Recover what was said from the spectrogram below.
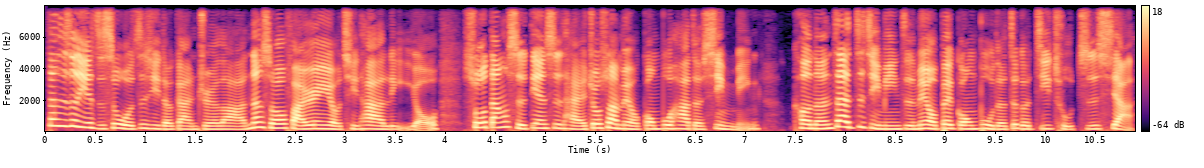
但是这也只是我自己的感觉啦。那时候法院也有其他的理由，说当时电视台就算没有公布他的姓名。可能在自己名字没有被公布的这个基础之下，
